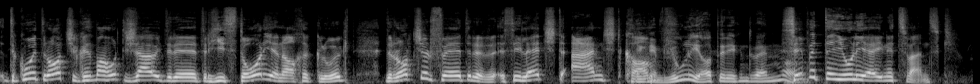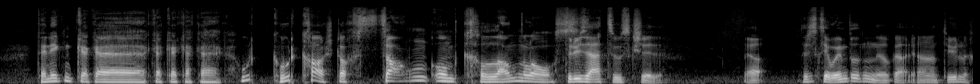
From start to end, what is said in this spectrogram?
der gute Roger, ich habe mal heute schnell in der, der Historie nachgeschaut. Der Roger Federer, sein letzter Irgendwann Ernstkampf, Im Juli oder irgendwann mal. 7. Juli 21. Dann irgend gegen, gegen, gegen, gegen Hur Hurka ist doch sang- und klanglos. Drei Sätze ausgeschieden. Ja. Das ist Wimbledon sogar, ja, natürlich.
